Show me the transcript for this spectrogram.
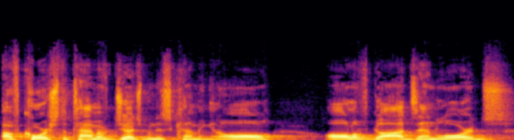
Of course, the time of judgment is coming, and all, all of God's and Lord's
